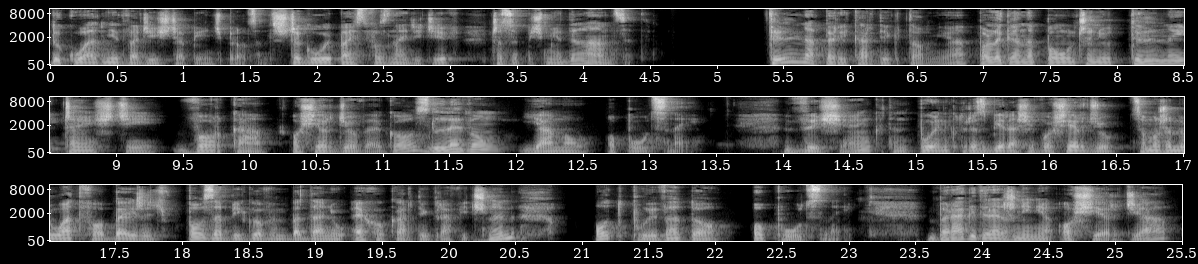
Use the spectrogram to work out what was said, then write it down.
dokładnie 25%. Szczegóły Państwo znajdziecie w czasopiśmie The Lancet. Tylna perikardiektomia polega na połączeniu tylnej części worka osierdziowego z lewą jamą opłucnej. Wysięg, ten płyn, który zbiera się w osierdziu, co możemy łatwo obejrzeć w pozabiegowym badaniu echokardiograficznym, odpływa do opłucnej. Brak drażnienia osierdzia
